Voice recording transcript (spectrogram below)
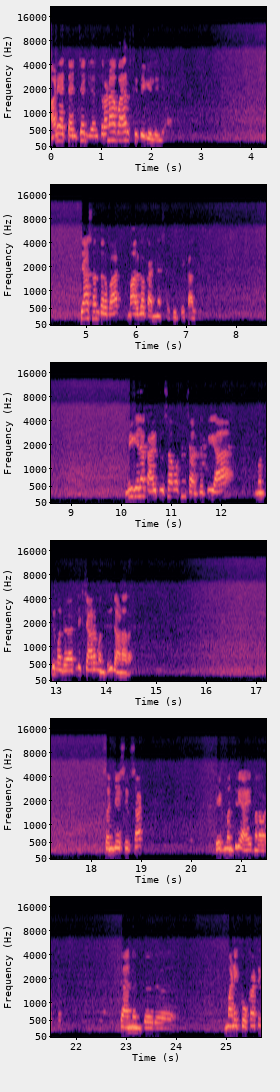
आणि त्यांच्या नियंत्रणाबाहेर स्थिती गेलेली आहे. त्या संदर्भात मार्ग काढण्यासाठी ते काल मी गेल्या काही दिवसापासून सांगतो की या मंत्रिमंडळातले चार मंत्री जाणार आहेत. संजय शिरसाट एक मंत्री आहेत मला वाटतं. त्यानंतर माणिक कोकाटे.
